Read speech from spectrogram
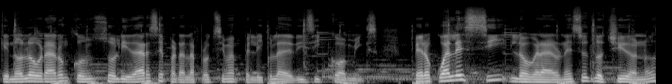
que no lograron consolidarse para la próxima película de DC Comics. Pero cuáles sí lograron, eso es lo chido, ¿no?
